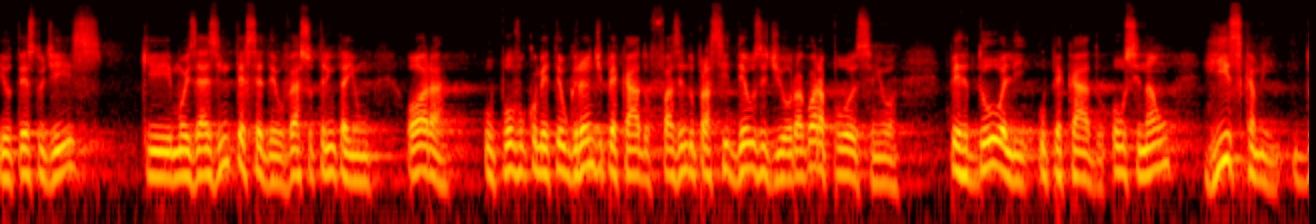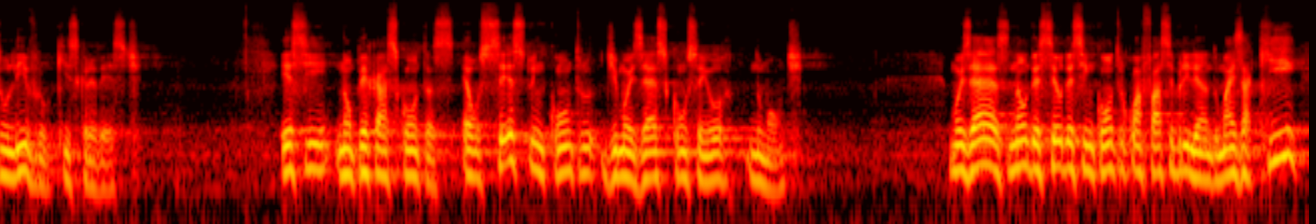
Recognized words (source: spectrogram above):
E o texto diz que Moisés intercedeu, verso 31. Ora, o povo cometeu grande pecado, fazendo para si deuses de ouro. Agora, pois, Senhor, perdoa-lhe o pecado, ou senão, risca-me do livro que escreveste. Esse, não perca as contas, é o sexto encontro de Moisés com o Senhor no monte. Moisés não desceu desse encontro com a face brilhando, mas aqui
